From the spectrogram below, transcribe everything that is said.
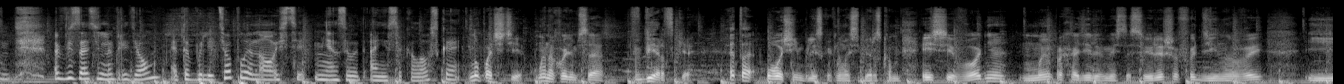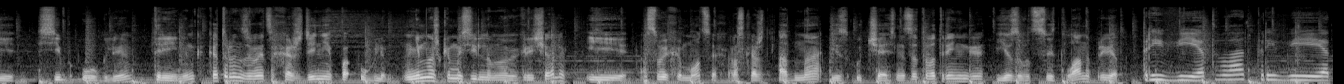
Обязательно придем. Это были теплые новости. Меня зовут Аня Соколовская. Ну, почти. Мы находимся в Бердске. Это очень близко к Новосибирску. И сегодня мы проходили вместе с Юлией Шафудиновой и Сиб Угли тренинг, который называется «Хождение по углям». Немножко мы сильно много кричали, и о своих эмоциях расскажет одна из участниц этого тренинга. Ее зовут Светлана. Привет. Привет, Влад, привет.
